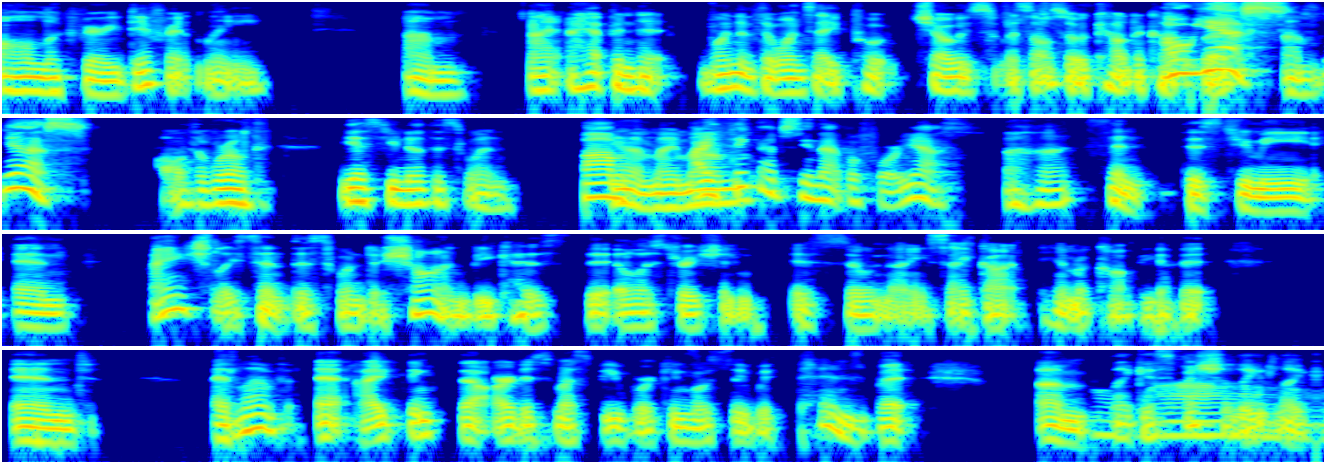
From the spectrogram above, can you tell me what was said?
all look very differently. Um, I, I happen to one of the ones I put, chose was also a Caldecott. Oh book. yes, um, yes. All the world. Yes, you know this one. Um, yeah, my mom. I think I've seen that before. Yes. Uh huh. Sent this to me, and I actually sent this one to Sean because the illustration is so nice. I got him a copy of it, and I love. I think the artist must be working mostly with pen, but um, oh, like wow. especially like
